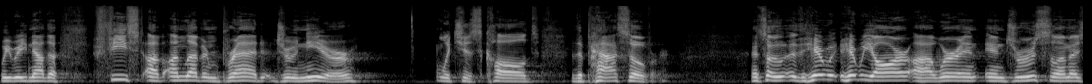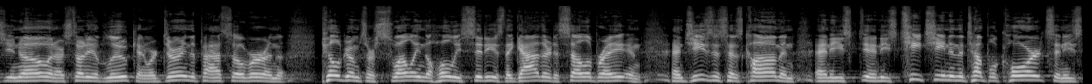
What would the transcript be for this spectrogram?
We read, Now the feast of unleavened bread drew near, which is called the Passover. And so uh, here, here we are. Uh, we're in, in Jerusalem, as you know, in our study of Luke, and we're during the Passover, and the pilgrims are swelling the holy city as they gather to celebrate. And, and Jesus has come, and, and, he's, and he's teaching in the temple courts, and he's,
